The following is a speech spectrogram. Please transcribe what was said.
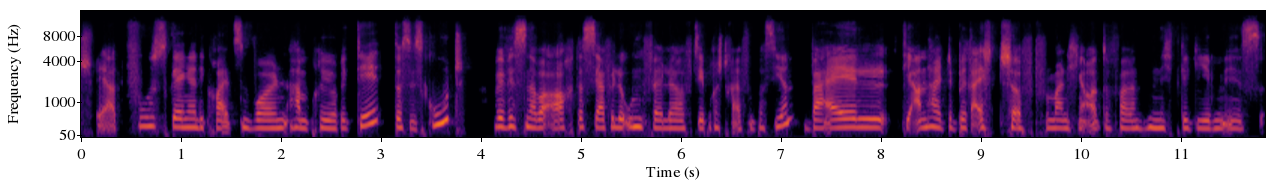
Schwert. Fußgänger, die kreuzen wollen, haben Priorität. Das ist gut. Wir wissen aber auch, dass sehr viele Unfälle auf Zebrastreifen passieren, weil die Anhaltebereitschaft von manchen Autofahrenden nicht gegeben ist.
